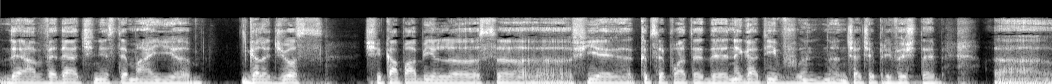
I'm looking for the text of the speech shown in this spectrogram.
de a vedea cine este mai gălăgios și capabil să fie cât se poate de negativ în, în ceea ce privește uh,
